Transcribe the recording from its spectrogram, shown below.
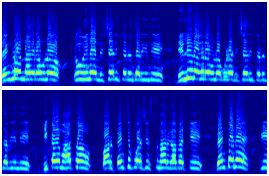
బెంగళూరు నగరంలో టూ వీలర్ నిషేధించడం జరిగింది. ఢిల్లీ నగరంలో కూడా నిషేధించడం జరిగింది. ఇక్కడ మాత్రం వారు పెంచి పోషిస్తున్నారు కాబట్టి వెంటనే ఈ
